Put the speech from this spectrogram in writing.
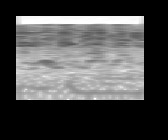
Ha ha ha!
